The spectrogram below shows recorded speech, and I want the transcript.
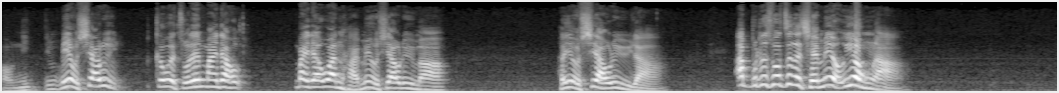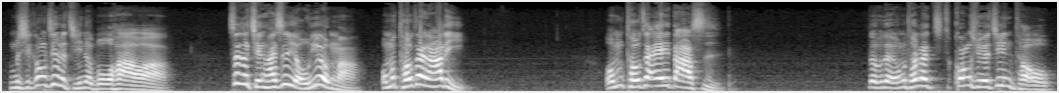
哦，你你没有效率，各位昨天卖掉卖掉万海没有效率吗？很有效率啦。啊，不是说这个钱没有用啦，我们是公积的钱的不好啊，这个钱还是有用嘛。我们投在哪里？我们投在 A 大使，对不对？我们投在光学镜头，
